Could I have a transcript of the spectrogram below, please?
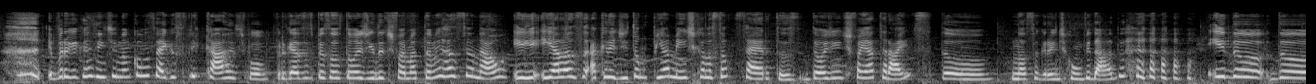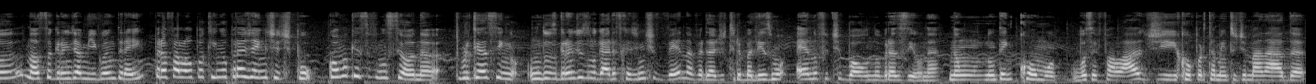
e por que, que a gente não consegue explicar, tipo, porque as pessoas estão agindo de forma tão irracional e, e elas acreditam piamente que elas estão certas. Então a gente foi atrás do nosso grande convidado e do, do nosso grande amigo Andrei para falar um pouquinho pra gente, tipo, como que isso funciona? Porque porque, assim, um dos grandes lugares que a gente vê, na verdade, o tribalismo é no futebol no Brasil, né? Não, não tem como você falar de comportamento de manada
